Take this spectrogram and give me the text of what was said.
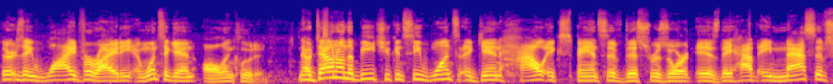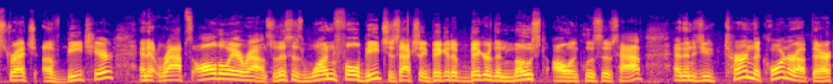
There is a wide variety, and once again, all included. Now down on the beach, you can see once again how expansive this resort is. They have a massive stretch of beach here and it wraps all the way around. So this is one full beach. It's actually bigger, bigger than most all-inclusives have. And then as you turn the corner up there,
